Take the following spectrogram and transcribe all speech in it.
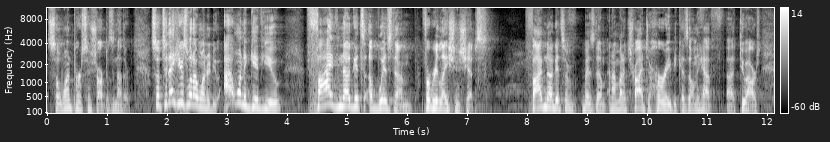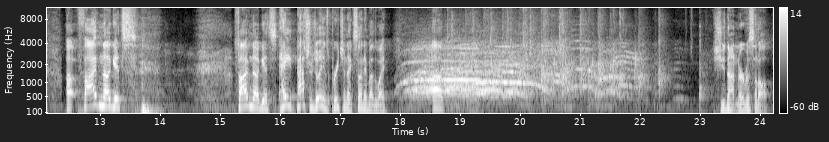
So one person sharpens another. So today, here's what I wanna do I wanna give you five nuggets of wisdom for relationships. Five nuggets of wisdom, and I'm gonna try to hurry because I only have uh, two hours. Uh, five nuggets. Five nuggets. Hey, Pastor Jillian's preaching next Sunday, by the way. Uh, she's not nervous at all.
